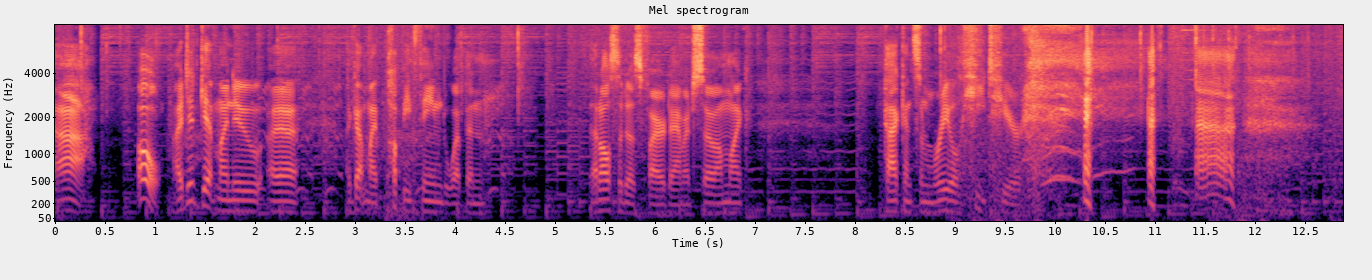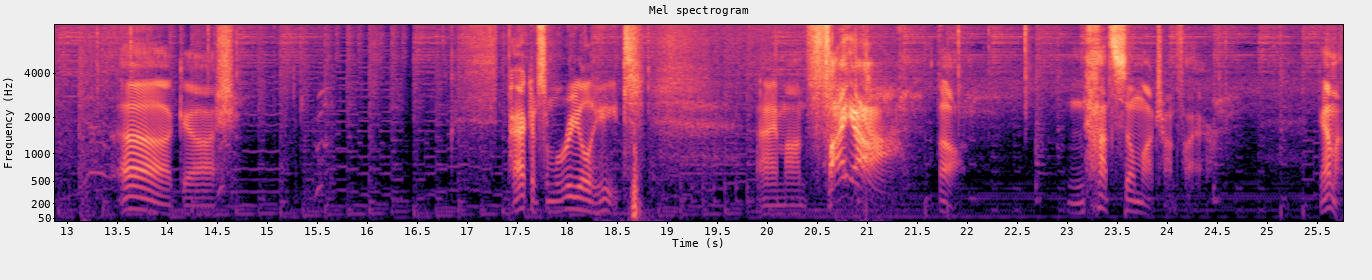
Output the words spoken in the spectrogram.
Ah! Oh, I did get my new... Uh, I got my puppy-themed weapon. That also does fire damage, so I'm like packing some real heat here. oh, gosh. Packing some real heat. I'm on fire! Oh. Not so much on fire. Come on.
